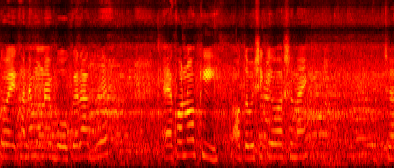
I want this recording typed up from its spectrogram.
তো এখানে মনে হয় বউকে রাখবে। এখনও কি? অত বেশি কেউ আসে নাই। আচ্ছা।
